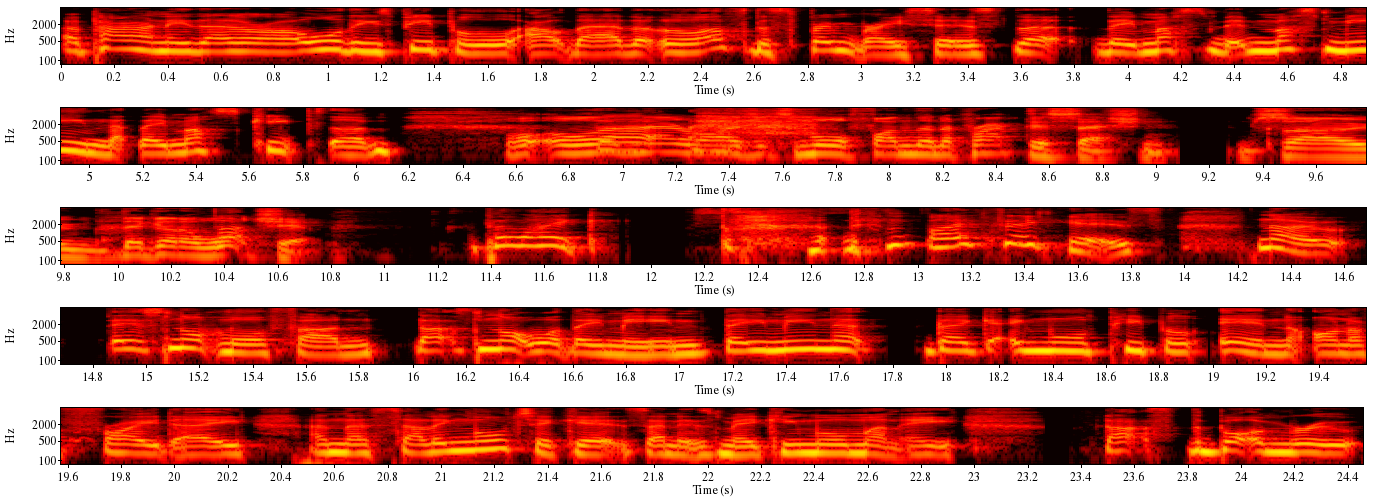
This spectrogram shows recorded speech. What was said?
apparently there are all these people out there that love the sprint races that they must, it must mean that they must keep them. Well, well in their eyes, it's more fun than a practice session, so they're gonna watch it. But like, my thing is, no, it's not more fun. That's not what they mean. They mean that they're getting more people in on a Friday and they're selling more tickets and it's making more money. That's the bottom root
